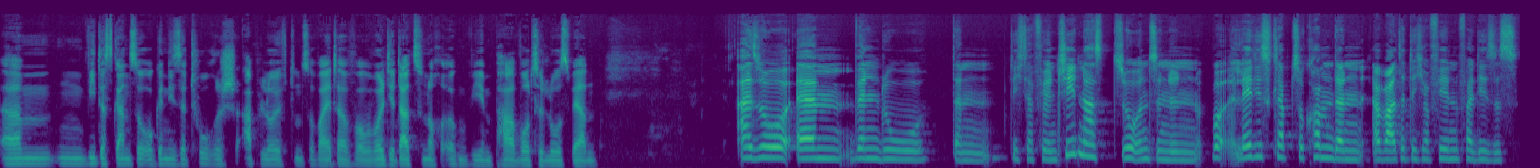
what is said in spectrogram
ähm, wie das Ganze organisatorisch abläuft und so weiter. Wollt ihr dazu noch irgendwie ein paar Worte loswerden? Also, ähm, wenn du dann dich dafür entschieden hast, zu uns in den Ladies Club zu kommen, dann erwartet dich auf jeden Fall dieses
